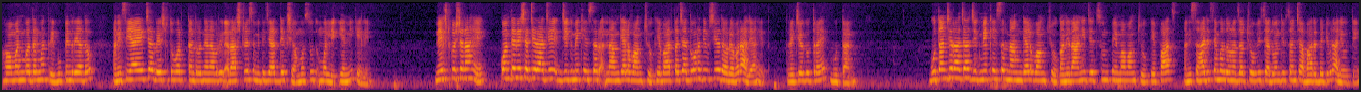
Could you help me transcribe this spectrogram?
हवामान बदल मंत्री भूपेंद्र यादव आणि सी आय एच्या वेस्ट तुवर तंत्रज्ञानावरील राष्ट्रीय समितीचे अध्यक्ष मसूद मल्लिक यांनी केले. नेक्स्ट क्वेश्चन आहे कोणत्या देशाचे राजे जिग्मे खेसर नामग्याल वांगचुक हे भारताच्या दोन दिवसीय दौऱ्यावर आले आहेत? तर याचे उत्तर आहे भूतान. भूतानचे राजा जिग्मे खेसर नामग्याल वांगचुक आणि राणी जेत्सून पेमा वांगचूक हे पाच आणि सहा डिसेंबर दोन हजार चोवीस या दोन दिवसांच्या भारत भेटीवर आले होते.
